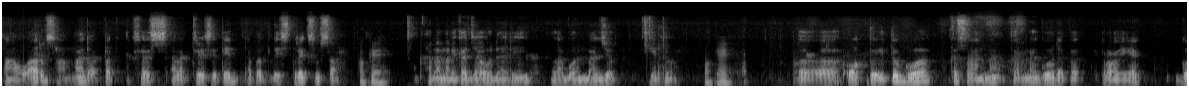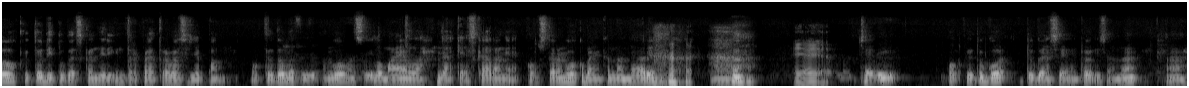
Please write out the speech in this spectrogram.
tawar sama dapat akses electricity, dapat listrik susah Oke. karena mereka jauh dari Labuan Bajo gitu. Oke. Eh, waktu itu gue ke sana karena gue dapat proyek. Gue waktu itu ditugaskan jadi interpreter bahasa Jepang. Waktu itu bahasa Jepang gue masih lumayan lah, nggak kayak sekarang ya. Kalau sekarang gue kebanyakan Mandarin. Iya, iya. jadi waktu itu gue tugasin itu di sana nah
